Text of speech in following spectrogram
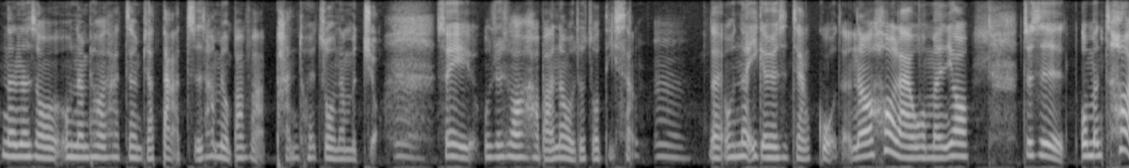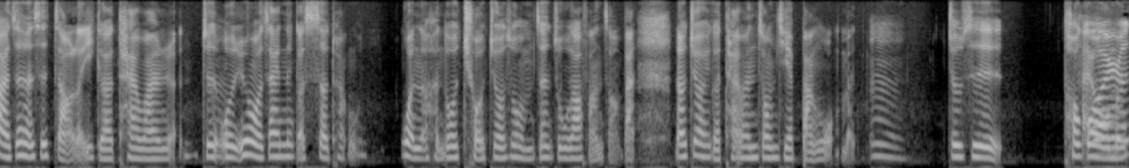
那那时候我男朋友他真的比较大只，他没有办法盘腿坐那么久。嗯，所以我就说好吧，那我就坐地上。嗯，对，我那一个月是这样过的。然后后来我们又就是我们后来真的是找了一个台湾人，就是我因为我在那个社团问了很多求救，说我们真的租不到房怎么办？然后就有一个台湾中介帮我们。嗯，就是。透过我们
